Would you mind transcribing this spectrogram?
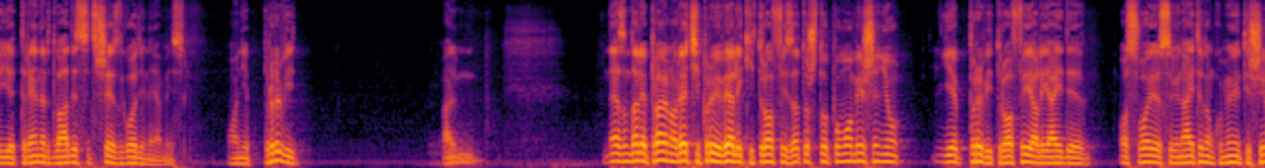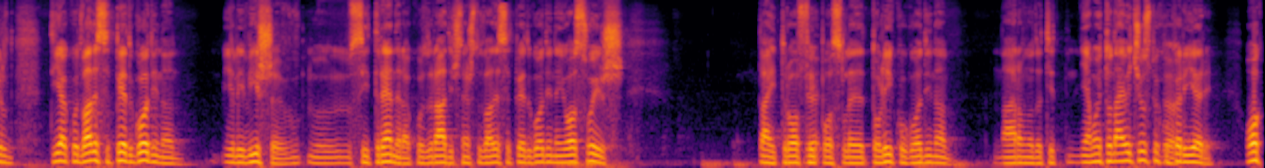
uh, je trener 26 godina, ja mislim. On je prvi pa, ne znam da li je pravilno reći prvi veliki trofej, zato što po mom mišljenju je prvi trofej, ali ajde, osvojio sa Unitedom Community Shield. Ti ako 25 godina ili više si trener, ako radiš nešto 25 godina i osvojiš taj trofej posle toliko godina, naravno da ti, njemu je to najveći uspeh u karijeri. Ok,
